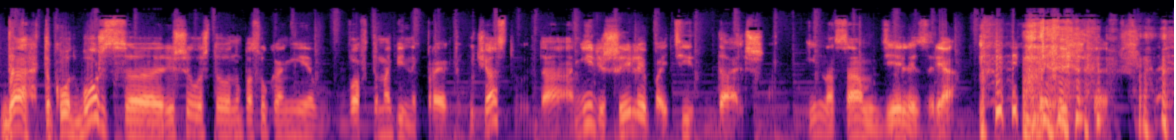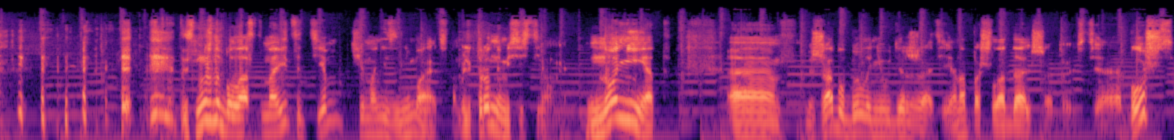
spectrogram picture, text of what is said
Да, так вот, Bosch э, решила, что, ну, поскольку они в автомобильных проектах участвуют, да, они решили пойти дальше. И на самом деле зря. То есть нужно было остановиться тем, чем они занимаются, там, электронными системами. Но нет. Э, Жабу было не удержать, и она пошла дальше. То есть э, Bosch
